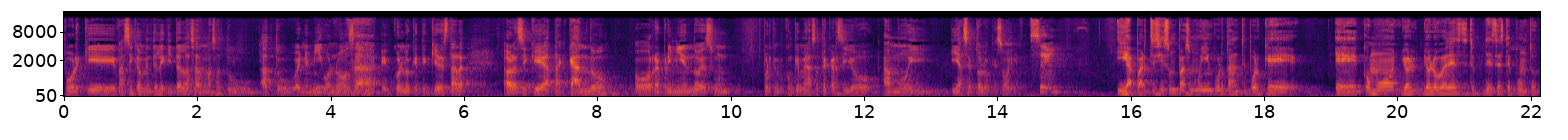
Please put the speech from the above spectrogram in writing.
porque básicamente le quitas las armas a tu, a tu enemigo, ¿no? O sea, eh, con lo que te quiere estar ahora sí que atacando o reprimiendo es un... Porque, ¿Con qué me vas a atacar si yo amo y, y acepto lo que soy? Sí. Y aparte sí es un paso muy importante porque eh, como yo, yo lo veo desde, este- desde este punto,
